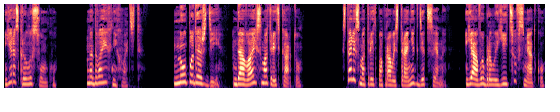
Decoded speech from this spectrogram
Я раскрыла сумку. «На двоих не хватит». «Ну, подожди, давай смотреть карту». Стали смотреть по правой стороне, где цены. Я выбрала яйцо в смятку.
